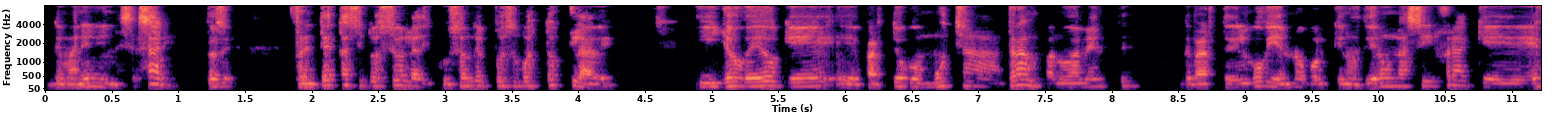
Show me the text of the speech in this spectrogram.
de manera innecesaria. Entonces, frente a esta situación, la discusión del presupuesto es clave y yo veo que eh, partió con mucha trampa nuevamente de parte del gobierno porque nos dieron una cifra que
